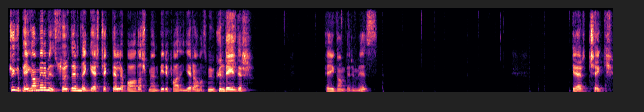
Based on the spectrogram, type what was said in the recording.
Çünkü peygamberimiz sözlerinde gerçeklerle bağdaşmayan bir ifadenin yer alması mümkün değildir. Peygamberimiz gerçek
